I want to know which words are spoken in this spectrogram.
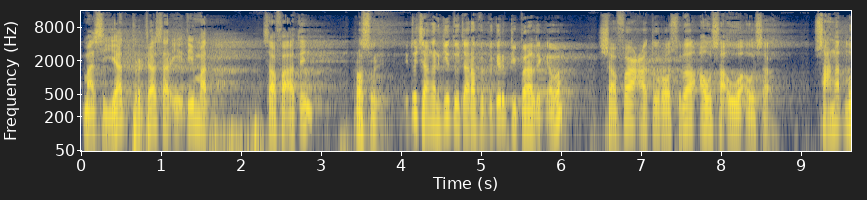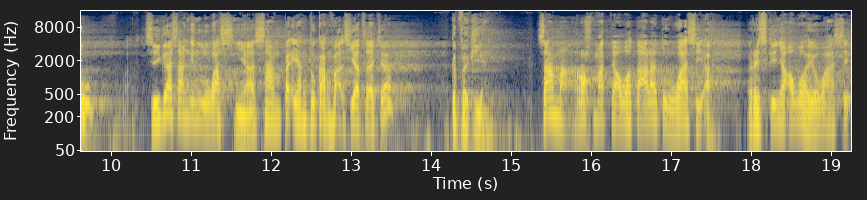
maksiat berdasar iktimat syafaati Rasul. Itu jangan gitu cara berpikir dibalik apa? Syafaatu Rasulullah ausa'u wa ausa. Sangat lu sehingga saking luasnya sampai yang tukang maksiat saja kebagian. Sama rahmatnya Allah Ta'ala itu wasiah Rizkinya Allah ya wasik.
